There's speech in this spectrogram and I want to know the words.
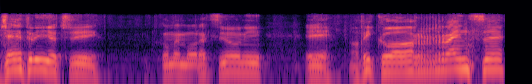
Genetriaci, commemorazioni e ricorrenze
